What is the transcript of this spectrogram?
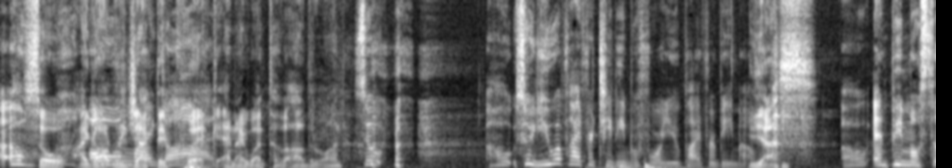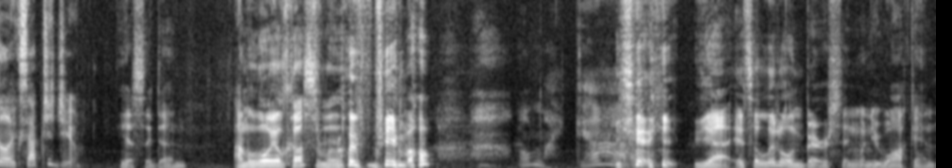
Oh. So I got Oh rejected quick and I went to the other one. So, oh, so you applied for TD before you applied for BMO. Yes. Oh, and BMO still accepted you. Yes, they did. I'm a loyal customer with BMO. Oh my god. yeah, it's a little embarrassing when you walk in.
